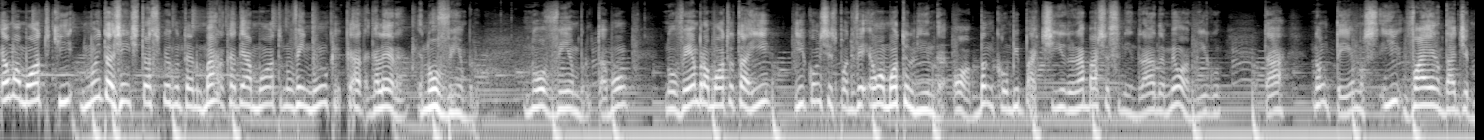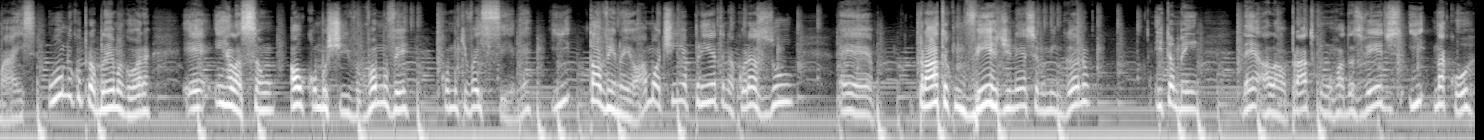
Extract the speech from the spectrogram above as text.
é uma moto que muita gente tá se perguntando, Marco, cadê a moto? Não vem nunca. Cara, galera, é novembro. Novembro, tá bom? Novembro a moto tá aí e como vocês podem ver é uma moto linda. Ó, bancão bibatido, na baixa cilindrada, meu amigo, tá? Não temos e vai andar demais. O único problema agora é em relação ao combustível. Vamos ver como que vai ser, né? E tá vendo aí, ó, a motinha preta na cor azul, é, prata com verde, né, se eu não me engano, e também, né, olha lá, o prato com rodas verdes e na cor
